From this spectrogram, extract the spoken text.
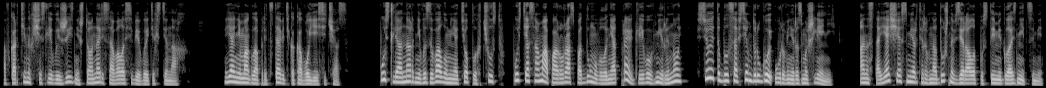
а в картинах счастливой жизни, что она рисовала себе в этих стенах. Я не могла представить, каково ей сейчас. Пусть Леонар не вызывал у меня теплых чувств, пусть я сама пару раз подумывала, не отправить ли его в мир иной, все это был совсем другой уровень размышлений. А настоящая смерть равнодушно взирала пустыми глазницами,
